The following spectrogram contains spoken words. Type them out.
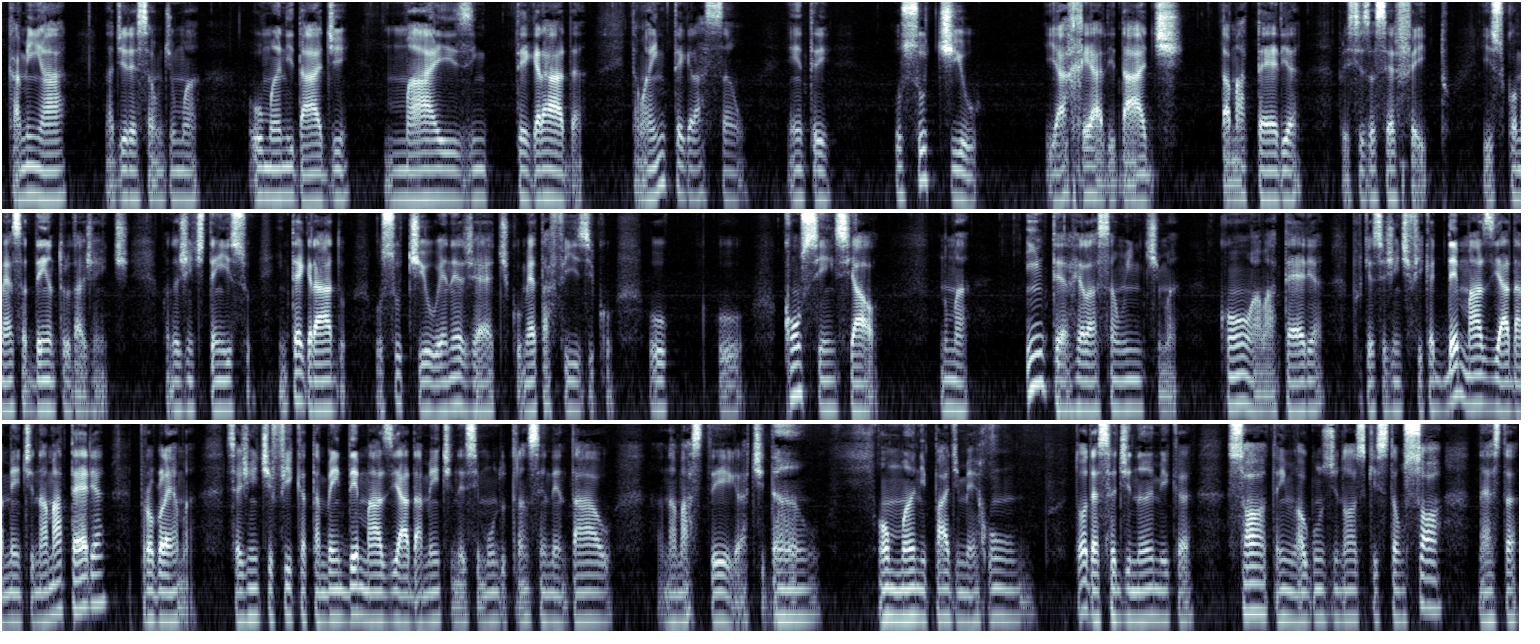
caminhar na direção de uma humanidade mais integrada. Então, a integração entre o sutil e a realidade da matéria precisa ser feito. Isso começa dentro da gente. Quando a gente tem isso integrado, o sutil, o energético, o metafísico, o, o consciencial, numa interrelação íntima com a matéria, porque se a gente fica demasiadamente na matéria, problema. Se a gente fica também demasiadamente nesse mundo transcendental, namastê, gratidão, Om Mani Padme Hum, toda essa dinâmica, só tem alguns de nós que estão só nesta,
